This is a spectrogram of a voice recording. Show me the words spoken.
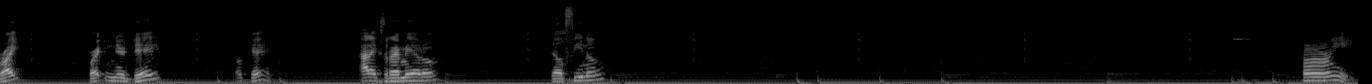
Bright, Brighten Your Day, okay. Alex Ramiro, Delfino. Alright.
